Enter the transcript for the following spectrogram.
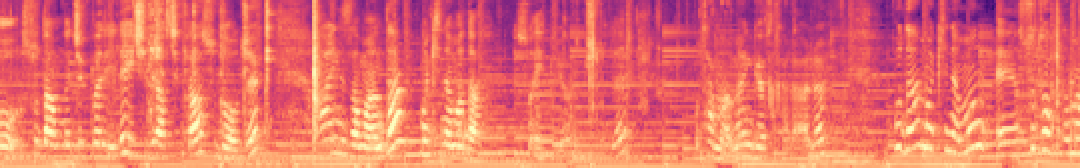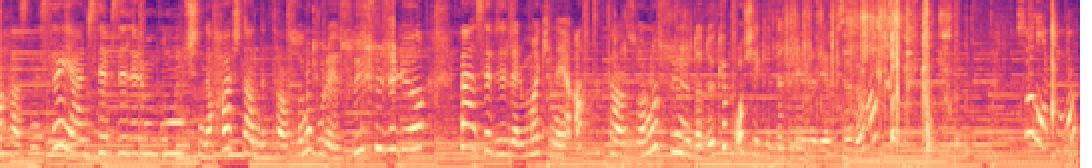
O su damlacıklarıyla içi birazcık daha su dolacak. Aynı zamanda makinama da su ekliyorum şimdi. Bu tamamen göz kararı. Bu da makinemin e, su toplama haznesi. Yani sebzelerim bunun içinde haşlandıktan sonra buraya suyu süzülüyor. Ben sebzeleri makineye attıktan sonra suyunu da döküp o şekilde blender yapıyorum. şöyle yapıyorum.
